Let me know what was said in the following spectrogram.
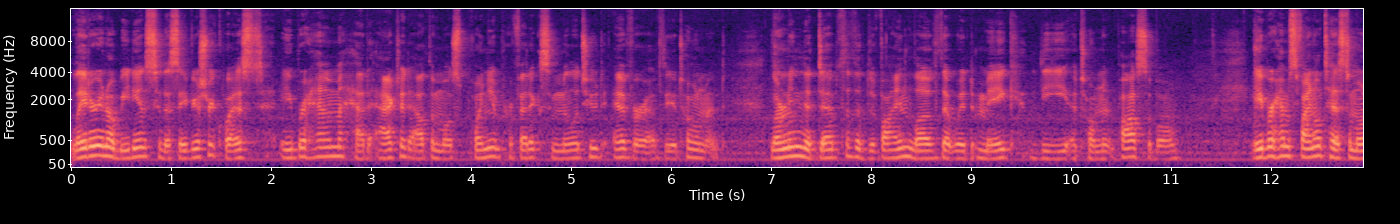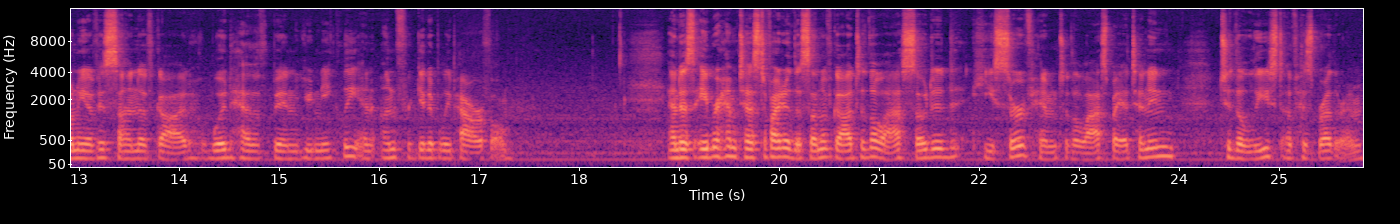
Later, in obedience to the Savior's request, Abraham had acted out the most poignant prophetic similitude ever of the atonement learning the depth of the divine love that would make the atonement possible. Abraham's final testimony of his Son of God would have been uniquely and unforgettably powerful. And as Abraham testified of the Son of God to the last, so did he serve him to the last by attending to the least of his brethren.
